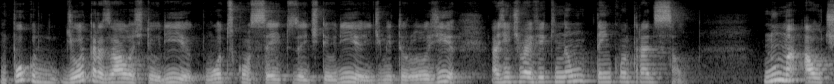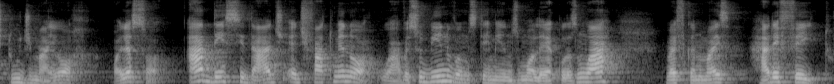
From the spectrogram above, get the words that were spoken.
um pouco de outras aulas de teoria, com outros conceitos aí de teoria e de meteorologia, a gente vai ver que não tem contradição. Numa altitude maior, olha só, a densidade é de fato menor. O ar vai subindo, vamos ter menos moléculas no ar, vai ficando mais rarefeito.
